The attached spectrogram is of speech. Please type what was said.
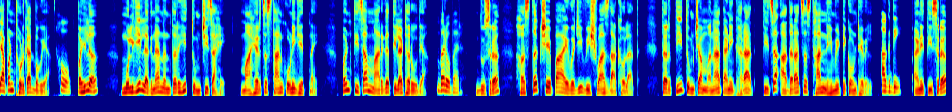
ते आपण थोडक्यात बघूया. हो. पहिलं मुलगी लग्नानंतरही तुमचीच आहे. माहेरचं स्थान कोणी घेत नाही. पण तिचा मार्ग तिला ठरवू द्या. बरोबर. दुसरं हस्तक्षेपाऐवजी विश्वास दाखवलात. तर ती तुमच्या मनात आणि घरात तिचं आदराचं स्थान नेहमी टिकवून ठेवेल. अगदी. आणि तिसरं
